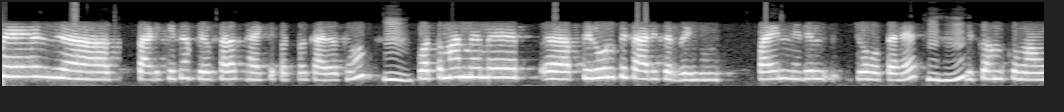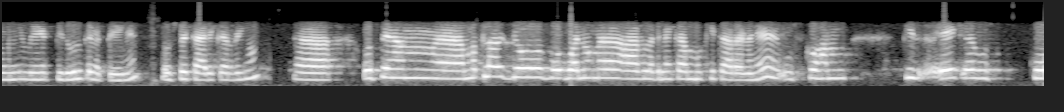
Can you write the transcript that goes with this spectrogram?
मैं साड़ी खेत में प्रयोगशाला सहायक के पद पर कार्यरत हूँ। हम्म। वर्तमान में मैं पिरूल पे कार्य कर रही हूँ। पाइन निडिल जो होता है हम्म। जिसको हम कुमाऊनी में पिरूल कहते हैं उस पर कार्य कर रही हूँ। उससे हम मतलब जो वनों में आग लगने का मुख्य कारण है उसको हम एक उसको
